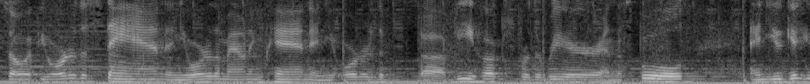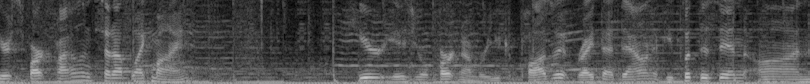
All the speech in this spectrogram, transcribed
So if you order the stand and you order the mounting pin and you order the uh, V-hooks for the rear and the spools and you get your Svartpilen set up like mine, here is your part number. You can pause it, write that down. If you put this in on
